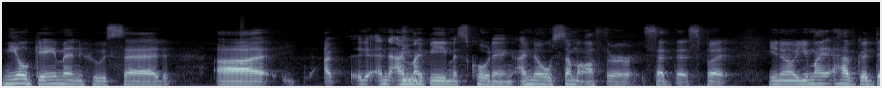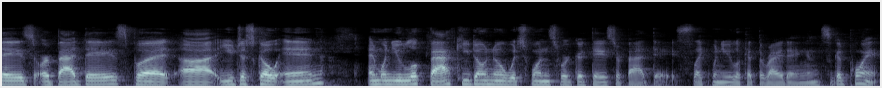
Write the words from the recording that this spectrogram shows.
Neil Gaiman who said, uh, I, and I might be misquoting. I know some author said this, but you know, you might have good days or bad days, but uh, you just go in, and when you look back, you don't know which ones were good days or bad days. Like when you look at the writing, and it's a good point.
